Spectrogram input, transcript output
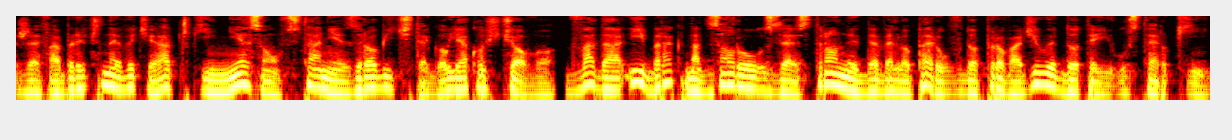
że fabryczne wycieraczki nie są w stanie zrobić tego jakościowo. Wada i brak nadzoru ze strony deweloperów doprowadziły do tej usterki.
